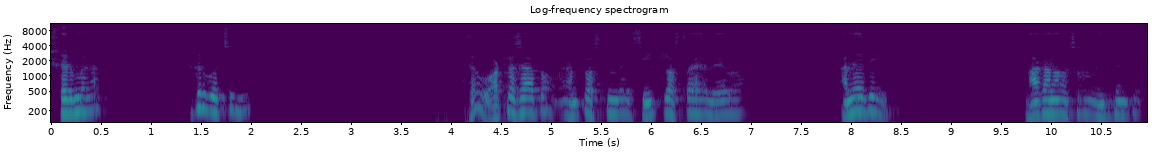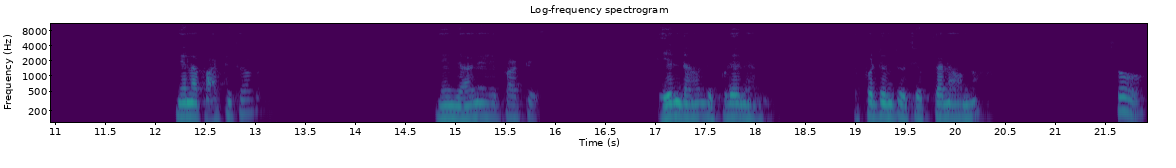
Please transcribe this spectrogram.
షర్మిల ఇక్కడికి వచ్చింది. అదే ఓట్ల శాతం ఎంత వస్తుంది సీట్లు వస్తాయా లేవా? అనేది నాకు అనవసరం. ఎందుకంటే నేను ఆ పార్టీ కాదు. నేను జాయిన్ అయ్యే పార్టీ ఏంటన్నది ఇప్పుడే నేను ఎప్పటి నుంచో చెప్తానే ఉన్నా. సో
